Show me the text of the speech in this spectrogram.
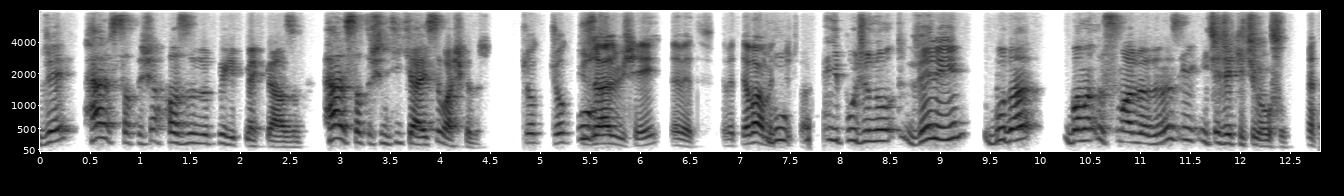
ve her satışa hazırlıklı gitmek lazım. Her satışın hikayesi başkadır. Çok çok güzel bu, bir şey. Evet. Evet devam et bu lütfen. ipucunu vereyim. Bu da bana ısmarladığınız ilk içecek için olsun.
